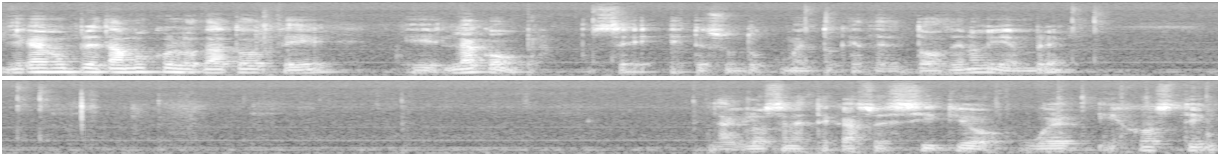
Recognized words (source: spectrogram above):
Y acá completamos con los datos de eh, la compra. Este es un documento que es del 2 de noviembre. La glosa en este caso es sitio web y hosting.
